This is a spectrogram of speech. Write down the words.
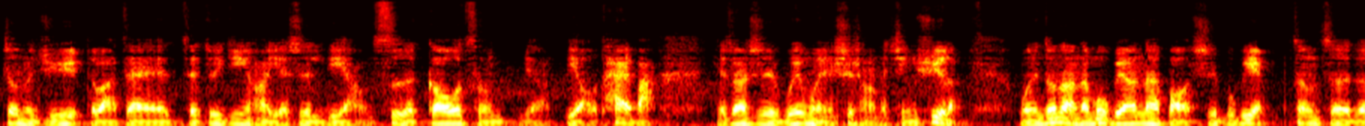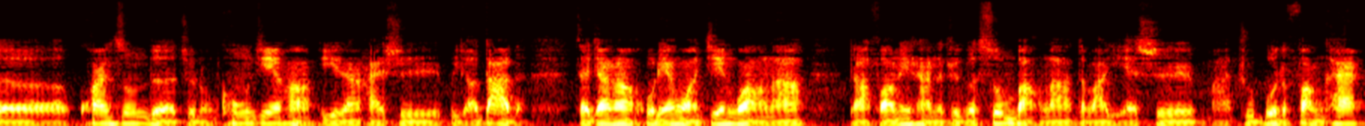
政治局对吧，在在最近哈也是两次高层表表态吧，也算是维稳市场的情绪了。稳增长的目标呢保持不变，政策的宽松的这种空间哈依然还是比较大的。再加上互联网监管啦，啊？房地产的这个松绑啦，对吧？也是啊逐步的放开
